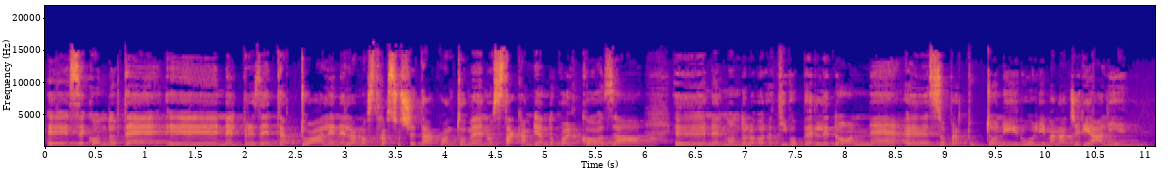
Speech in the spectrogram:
eh, secondo te eh, nel presente attuale, nella nostra società quantomeno, sta cambiando qualcosa nel mondo lavorativo per le donne? Eh, soprattutto nei ruoli manageriali?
